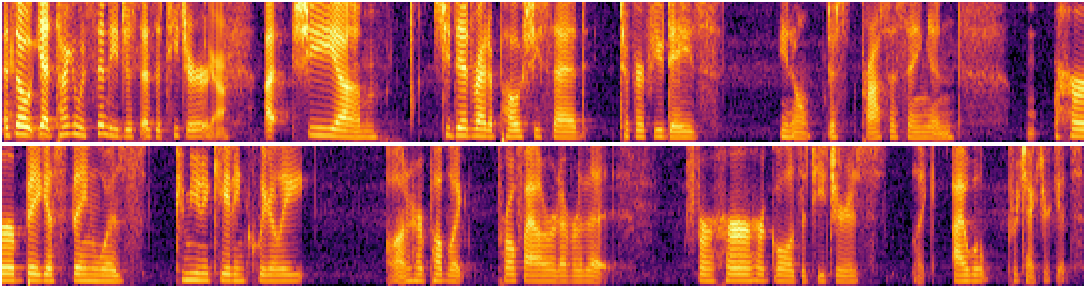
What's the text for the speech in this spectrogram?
And so yeah, talking with Cindy just as a teacher, Yeah. uh, she um she did write a post. She said took her a few days, you know, just processing and her biggest thing was communicating clearly on her public profile or whatever that for her her goal as a teacher is like I will protect your kids.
